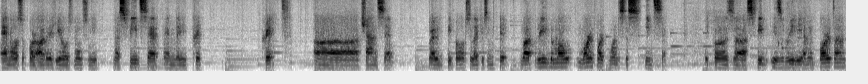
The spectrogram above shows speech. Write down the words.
and also for other heroes mostly. The speed set and the crit crit uh, chance set. Well, people also like using hit, but really the more more important one is the speed set because uh, speed is really an important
